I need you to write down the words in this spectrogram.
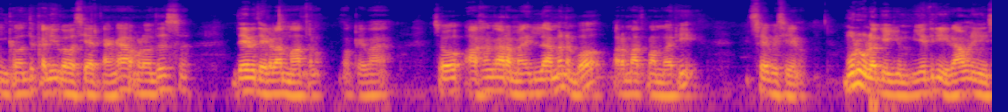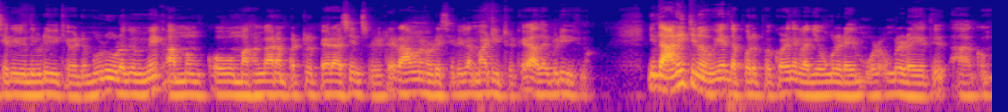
இங்கே வந்து கலியுகவசியாக இருக்காங்க. அவங்கள வந்து தேவதைகளாக மாற்றணும் ஓகேவா ஸோ அகங்காரம் இல்லாமல் நம்ம பரமாத்மா மாதிரி சேவை செய்யணும். முழு உலகையும் எதிரி ராவணனின் சிறையிலிருந்து விடுவிக்க வேண்டும். முழு உலகமுமே காமம் கோபம் அகங்காரம் பற்று பேராசைன்னு சொல்லிட்டு ராவணனுடைய சிறையில் மாட்டிகிட்டு இருக்கு அதை விடுவிக்கணும். இந்த அனைத்திலும் உயர்ந்த பொறுப்பு குழந்தைகளாகிய உங்களுடைய உங்களுடையது ஆகும்.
